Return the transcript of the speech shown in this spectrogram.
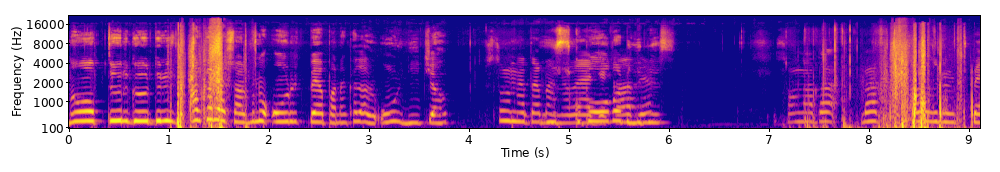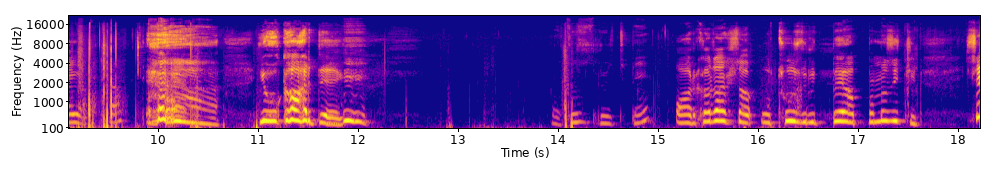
ne yaptığını gördünüz mü? Arkadaşlar bunu 10 rütbe yapana kadar oynayacağım. Sonra da bana 100 kupa verecek abi. olabiliriz. Sonra da ben az rütbe yapacağım. Yok artık. 30 rütbe. Arkadaşlar 30 rütbe yapmamız için 85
